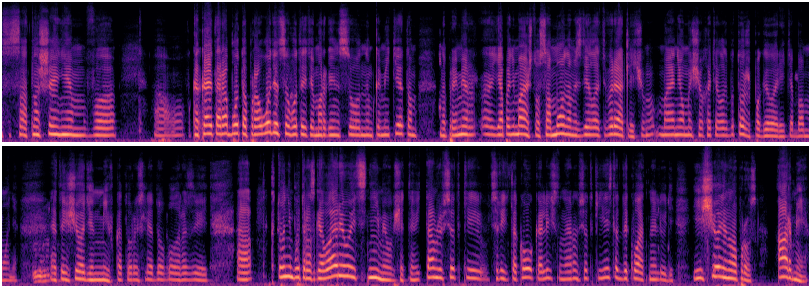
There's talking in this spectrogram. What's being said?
соотношением в а, какая-то работа проводится вот этим организационным комитетом. Например, э, я понимаю, что с ОМОНом сделать вряд ли. Мы о нем еще хотелось бы тоже поговорить, об ОМОНе. Mm-hmm. Это еще один миф, который следовало развеять. А кто-нибудь разговаривает с ними вообще-то? Ведь там же все-таки среди такого количества, наверное, все-таки есть адекватные люди. И еще один вопрос. Армия.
